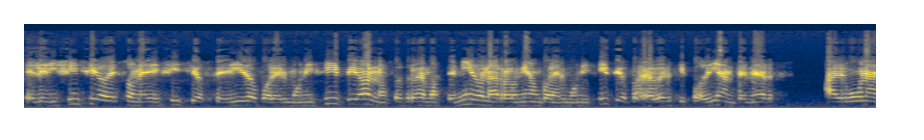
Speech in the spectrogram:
El edificio es un edificio cedido por el municipio. Nosotros hemos tenido una reunión con el municipio para ver si podían tener alguna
